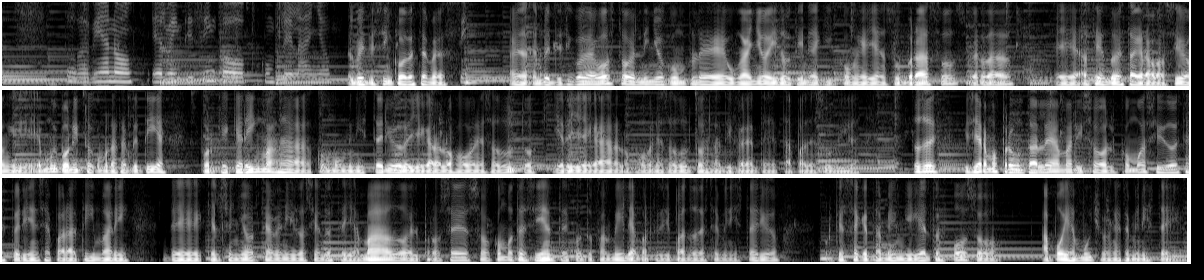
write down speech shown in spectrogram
Todavía no, el 25 cumple el año. El 25 de este mes. Sí. Eh, El 25 de agosto el niño cumple un año y lo tiene aquí con ella en sus brazos, ¿verdad? Eh, haciendo esta grabación y es muy bonito como le repetía, porque Kerim Maha como ministerio de llegar a los jóvenes adultos quiere llegar a los jóvenes adultos en las diferentes etapas de su vida. Entonces quisiéramos preguntarle a Marisol, ¿cómo ha sido esta experiencia para ti, Mari, de que el Señor te ha venido haciendo este llamado, el proceso? ¿Cómo te sientes con tu familia participando de este ministerio? Porque sé que también Miguel, tu esposo, apoya mucho en este ministerio.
